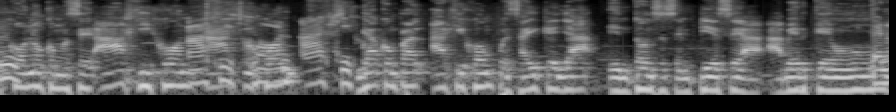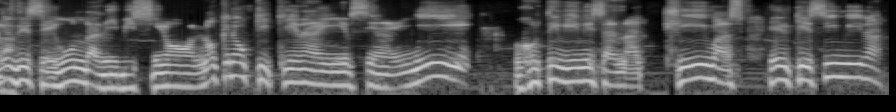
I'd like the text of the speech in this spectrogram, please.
o Gijón o como se, ah, Gijón, Ah, ah, Gijón, ah, Gijón. ya compró al a Gijón, pues ahí que ya entonces empiece a, a ver qué onda. Pero es de segunda división. No creo que quiera irse ahí. Mejor te vienes a las chivas. El que sí, mira,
